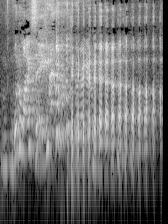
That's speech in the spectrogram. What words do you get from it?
What do I say?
